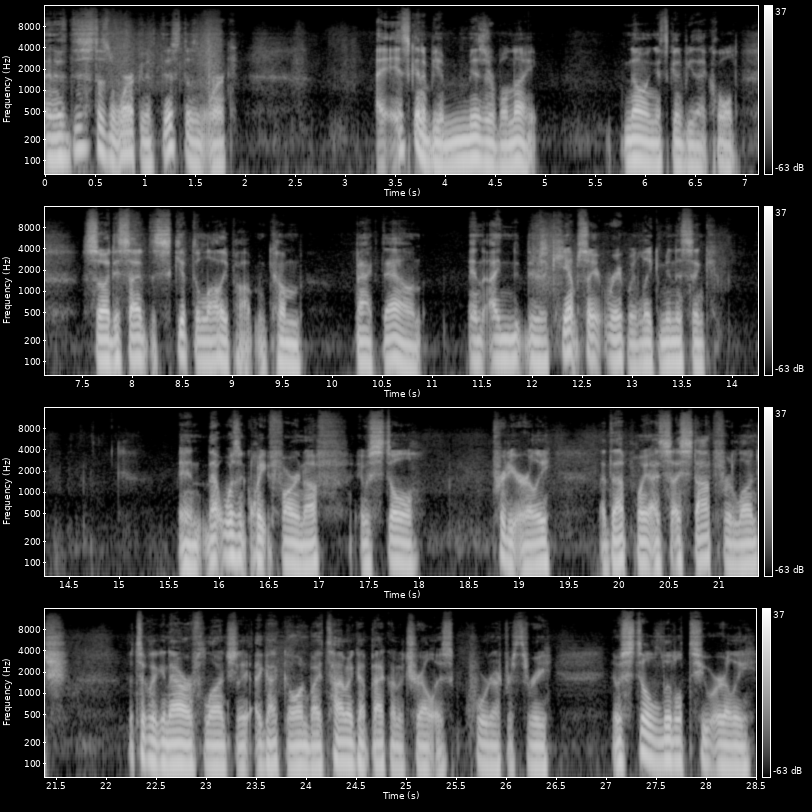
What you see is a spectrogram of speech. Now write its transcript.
And if this doesn't work, and if this doesn't work, it's going to be a miserable night, knowing it's going to be that cold. So I decided to skip the lollipop and come back down. And I there's a campsite right by Lake Minisink, and that wasn't quite far enough. It was still pretty early. At that point, I, I stopped for lunch. It took like an hour for lunch. I, I got going. By the time I got back on the trail, it was quarter after three. It was still a little too early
